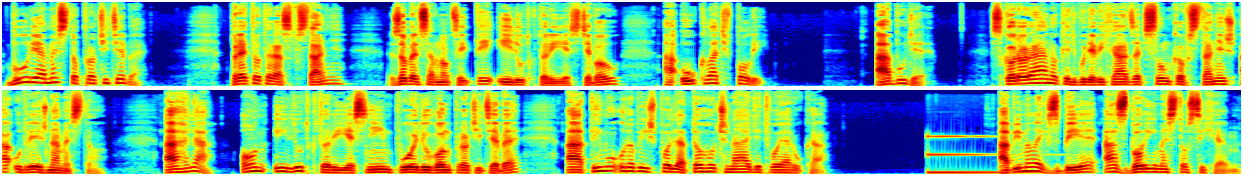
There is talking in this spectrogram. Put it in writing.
búria mesto proti tebe. Preto teraz vstaň, zober sa v noci ty i ľud, ktorý je s tebou, a úklaď v poli. A bude. Skoro ráno, keď bude vychádzať slnko, vstaneš a udrieš na mesto. A hľa, on i ľud, ktorý je s ním, pôjdu von proti tebe a ty mu urobíš podľa toho, čo nájde tvoja ruka. Abimelech zbije a zborí mesto Sychem.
